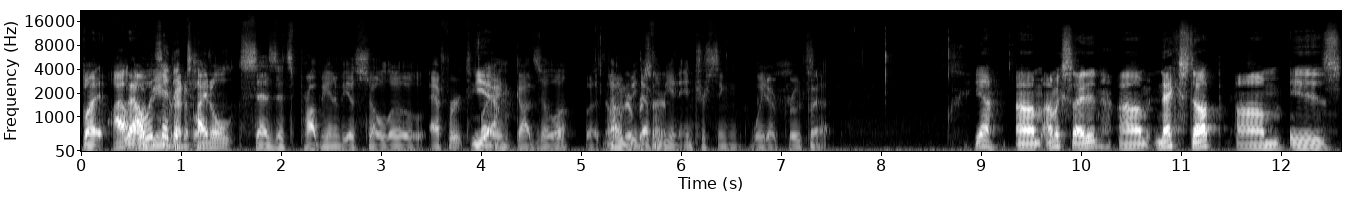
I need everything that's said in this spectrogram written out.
but I, I would, would say incredible. the title says it's probably going to be a solo effort Yeah. by Godzilla, but that would be definitely be an interesting way to approach But- that. Yeah, um, I'm excited. Um, next up um, is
